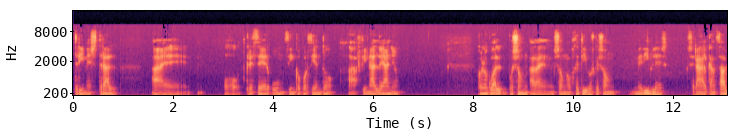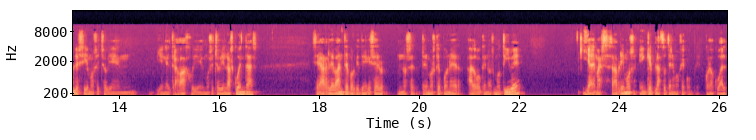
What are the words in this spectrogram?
trimestral eh, o crecer un 5% a final de año. Con lo cual, pues son, eh, son objetivos que son medibles, serán alcanzables si hemos hecho bien, bien el trabajo y hemos hecho bien las cuentas. Será relevante porque tiene que ser, tenemos que poner algo que nos motive y además sabremos en qué plazo tenemos que cumplir. Con lo cual,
